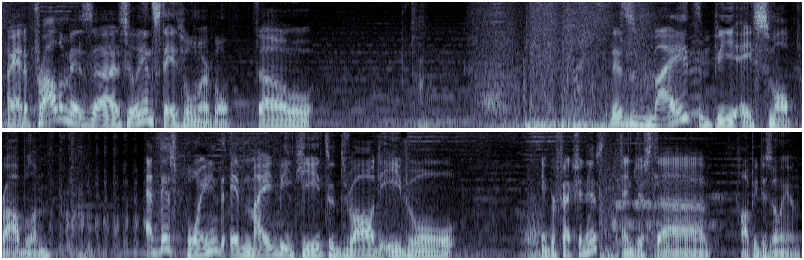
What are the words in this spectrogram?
Okay, the problem is uh, Zilean stays vulnerable, so this might be a small problem. At this point, it might be key to draw the evil imperfectionist and just uh, copy Zilean.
